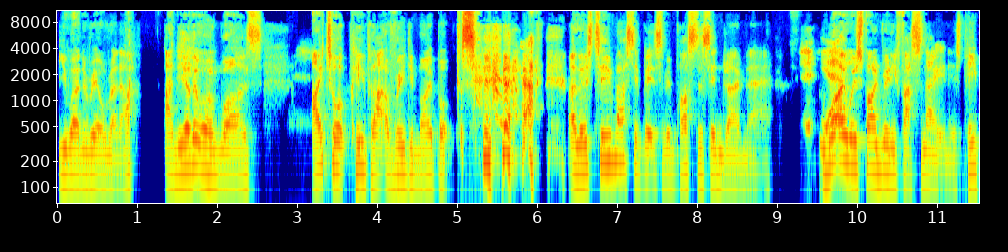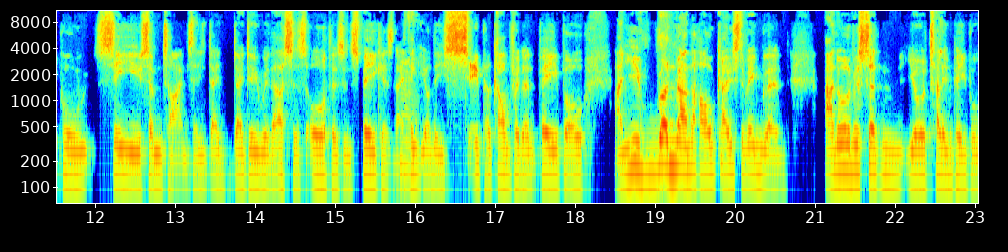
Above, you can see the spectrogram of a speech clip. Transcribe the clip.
you weren't a real runner, and the other one was I talk people out of reading my books. and there's two massive bits of imposter syndrome there. And What I always find really fascinating is people see you sometimes, they, they, they do with us as authors and speakers, and they think Mm. you're these super confident people and you've run around the whole coast of England. And all of a sudden you're telling people,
